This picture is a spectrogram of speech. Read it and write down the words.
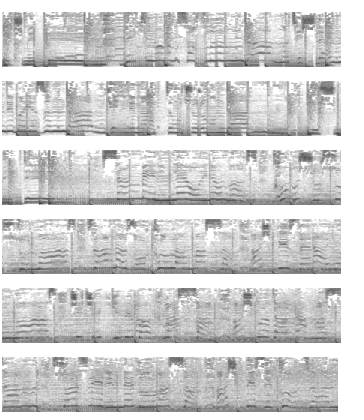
geçmedim. Bekliyorum saflığımdan Ateşlendim ayazından. Kendimi attım uçurumundan Düşmedim. Sen benimle oynamaz Konuşur susturmaz. Zarla zor kullanmazsan Aşk bizden ayrılmaz. Çiçek gibi bakmazsan Aşkla davranmazsan. Sözlerinde durmazsan Aşk bizi kurtarmaz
